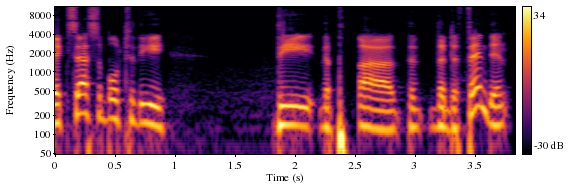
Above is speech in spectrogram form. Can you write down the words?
accessible to the the the, uh, the the defendant,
